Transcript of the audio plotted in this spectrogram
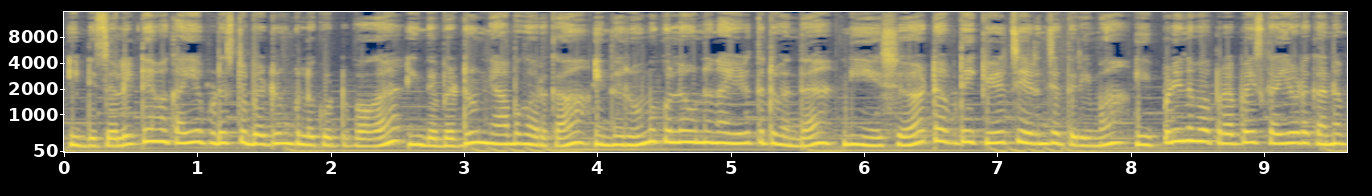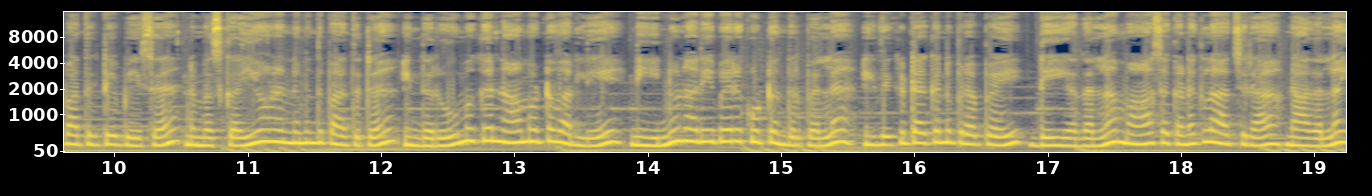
இப்படி சொல்லிட்டு அவன் கையை பிடிச்சிட்டு பெட்ரூம் பெட்ரூம்குள்ள கூட்டு போக. இந்த பெட்ரூம் ஞாபகம் இருக்கா? இந்த ரூமுக்குள்ள உன்னை நான் எடுத்துட்டு வந்தேன். நீ என் ஷர்ட் அப்படியே கிழிச்சு எரிஞ்ச தெரியுமா? இப்படி நம்ம பிரபைஸ் கையோட கண்ணை பார்த்துக்கிட்டே பேச நம்ம ஸ்கையோட நிமிந்து பார்த்துட்டு இந்த ரூமுக்கு நான் மட்டும் வரலையே நீ இன்னும் நிறைய பேரை கூட்டு வந்திருப்பல்ல? இதுக்கு டக்குன்னு பிரபை டே அதெல்லாம் மாச கணக்குல ஆச்சுடா. நான் அதெல்லாம்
